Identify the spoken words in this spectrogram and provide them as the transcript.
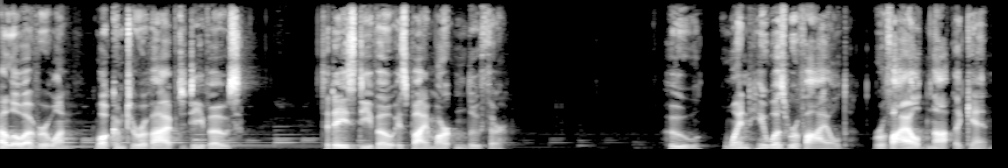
Hello, everyone. Welcome to Revived Devos. Today's Devo is by Martin Luther, who, when he was reviled, reviled not again.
